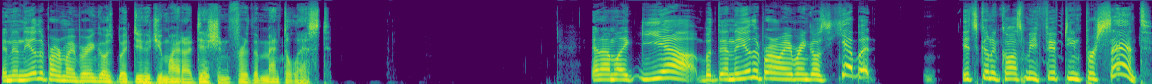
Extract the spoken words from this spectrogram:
And then the other part of my brain goes, but dude, you might audition for The Mentalist. And I'm like, yeah. But then the other part of my brain goes, yeah, but it's going to cost me 15%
